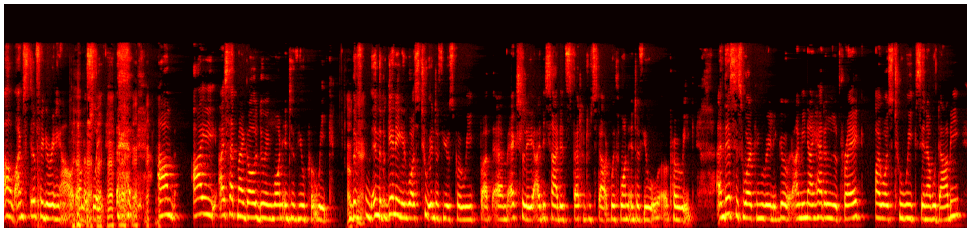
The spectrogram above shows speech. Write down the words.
Oh, I'm still figuring out, honestly. um, I I set my goal doing one interview per week. Okay. The, in the beginning, it was two interviews per week, but um, actually, I decided it's better to start with one interview uh, per week. And this is working really good. I mean, I had a little break. I was two weeks in Abu Dhabi.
